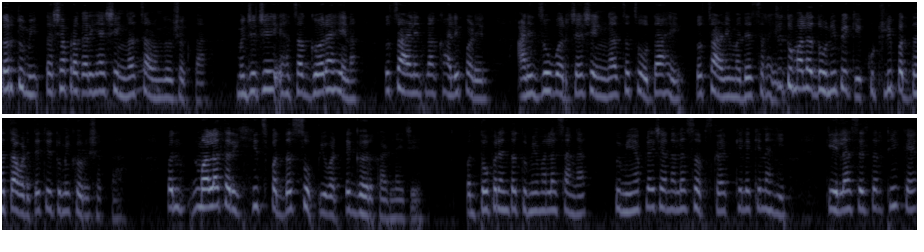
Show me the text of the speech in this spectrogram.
तर तुम्ही तशा प्रकारे ह्या शेंगा चाळून घेऊ शकता. म्हणजे जे ह्याचा गर आहे ना तो चाळणीतनं खाली पडेल आणि जो वरच्या शेंगाचा चोथा आहे तो चाळणीमध्येच राहील. म्हणजे तुम्हाला दोन्हीपैकी कुठली पद्धत आवडते ते तुम्ही करू शकता. पण मला तरी हीच पद्धत सोपी वाटते गर काढण्याची. पण तोपर्यंत तुम्ही मला सांगा तुम्ही आपल्या चॅनलला सबस्क्राईब केलं की नाही? केलं असेल तर ठीक आहे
